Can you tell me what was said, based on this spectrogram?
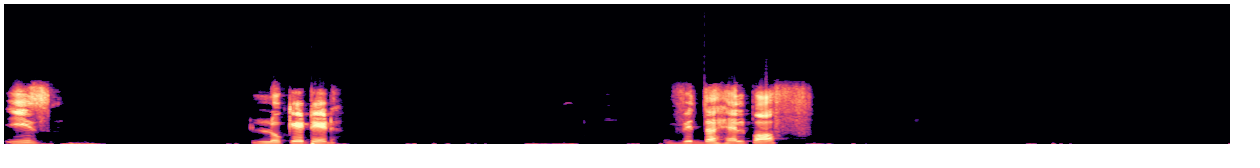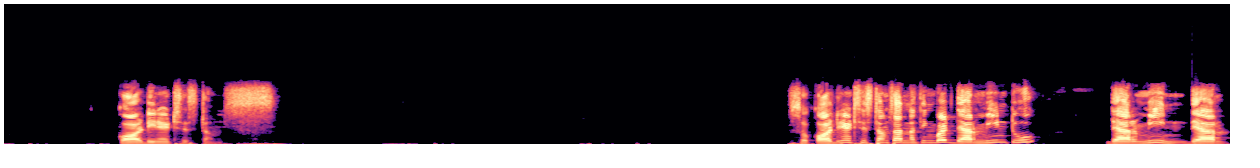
is located with the help of coordinate systems. So coordinate systems are nothing but they are mean to they are mean they are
